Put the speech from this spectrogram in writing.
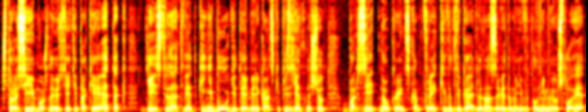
что России можно вертеть и так, и этак. Действенной ответки не будет, и американский президент начнет борзеть на украинском треке, выдвигая для нас заведомо невыполнимые условия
